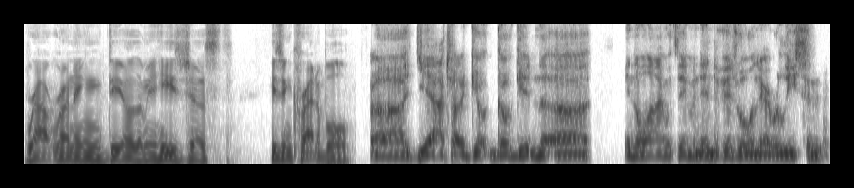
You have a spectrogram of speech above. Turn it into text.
route running deals. I mean, he's just, he's incredible. uh, yeah, I try to go, go get in the uh, in the line with him an individual when they're releasing,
